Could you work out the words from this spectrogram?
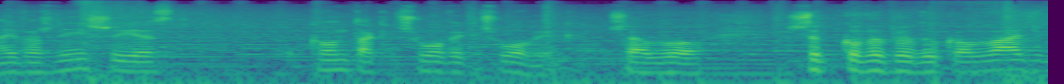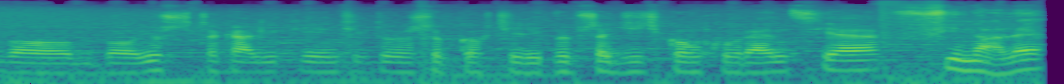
Najważniejszy jest kontakt człowiek-człowiek. Trzeba było szybko wyprodukować, bo, bo już czekali klienci, którzy szybko chcieli wyprzedzić konkurencję. W finale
